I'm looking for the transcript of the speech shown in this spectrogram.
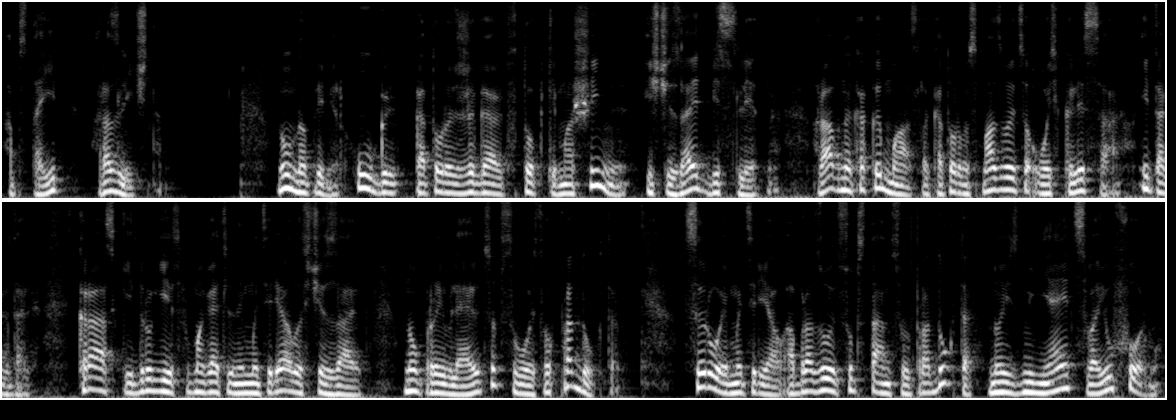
обстоит различно. Ну, например, уголь, который сжигают в топке машины, исчезает бесследно, равно как и масло, которым смазывается ось колеса и так далее. Краски и другие вспомогательные материалы исчезают, но проявляются в свойствах продукта. Сырой материал образует субстанцию продукта, но изменяет свою форму.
